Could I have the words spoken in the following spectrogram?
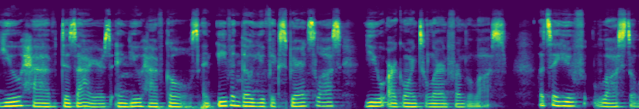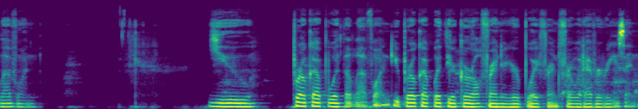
you have desires and you have goals. And even though you've experienced loss, you are going to learn from the loss. Let's say you've lost a loved one. You broke up with a loved one, you broke up with your girlfriend or your boyfriend for whatever reason,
